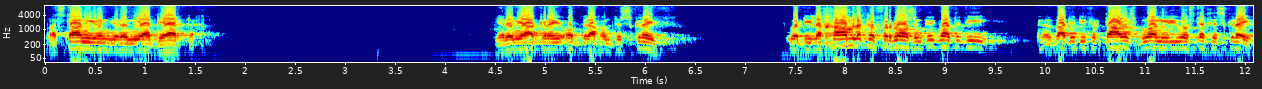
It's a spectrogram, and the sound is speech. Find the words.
Wat staan hier in Jeremia 30? Jeremia kry opdrag om te skryf oor die liggaamlike verlossing. Kyk wat het die wat het die vertalers bo aan hierdie hoofstuk geskryf?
